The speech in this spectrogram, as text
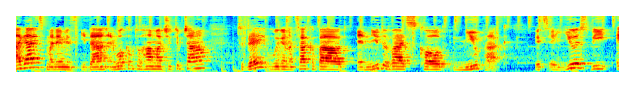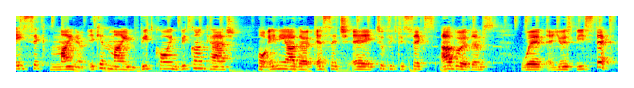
Hi guys, my name is Idan and welcome to How Much YouTube channel. Today we're gonna talk about a new device called NewPac. It's a USB ASIC miner. It can mine Bitcoin, Bitcoin Cash, or any other SHA 256 algorithms with a USB stick.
